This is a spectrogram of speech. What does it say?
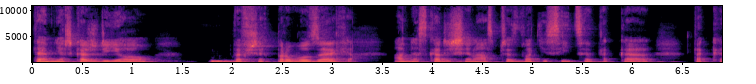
téměř každýho ve všech provozech. A dneska, když je nás přes 2000, tak, eh, tak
